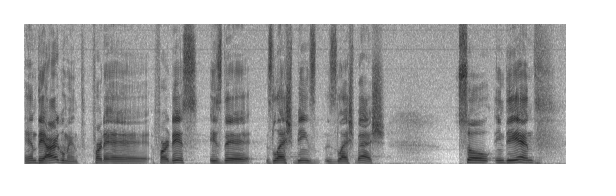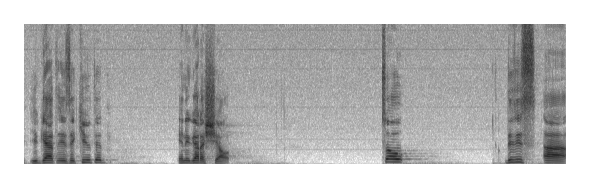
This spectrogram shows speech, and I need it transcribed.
and the argument for, the, for this is the slash bin slash bash. So in the end, you get executed and you got a shell. So this is uh,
